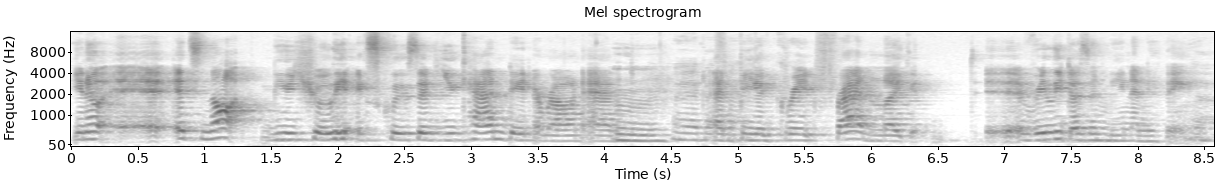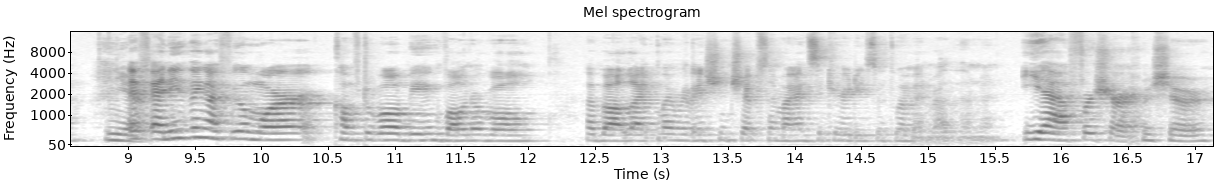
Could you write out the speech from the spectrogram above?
you know, i- it's not mutually exclusive. You can date around and Mm. Yeah, and be a great friend. Like, it- it really doesn't mean anything. Yeah. Yeah. If anything, I feel more comfortable being vulnerable about like my relationships and my insecurities with women rather than men. Yeah, for sure. For sure.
